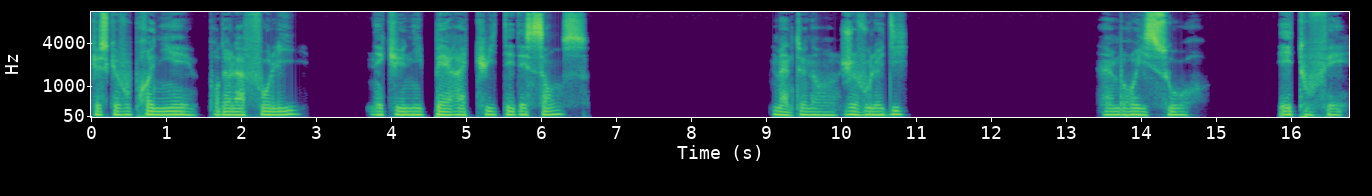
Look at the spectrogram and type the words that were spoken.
que ce que vous preniez pour de la folie n'est qu'une hyperacuité des sens. Maintenant, je vous le dis, un bruit sourd, étouffé,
